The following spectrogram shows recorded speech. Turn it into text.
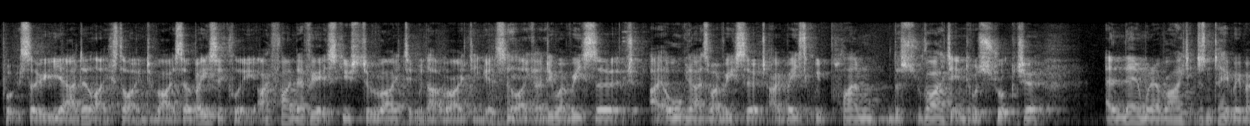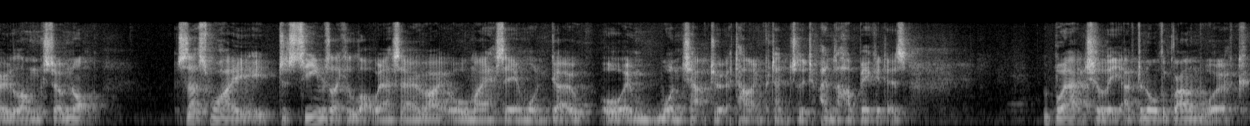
But so yeah, I don't like starting to write. So basically, I find every excuse to write it without writing it. So like, I do my research, I organize my research, I basically plan the write it into a structure, and then when I write, it doesn't take me very long. So I'm not. So that's why it just seems like a lot when I say I write all my essay in one go or in one chapter at a time. Potentially depends on how big it is. But actually, I've done all the groundwork,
